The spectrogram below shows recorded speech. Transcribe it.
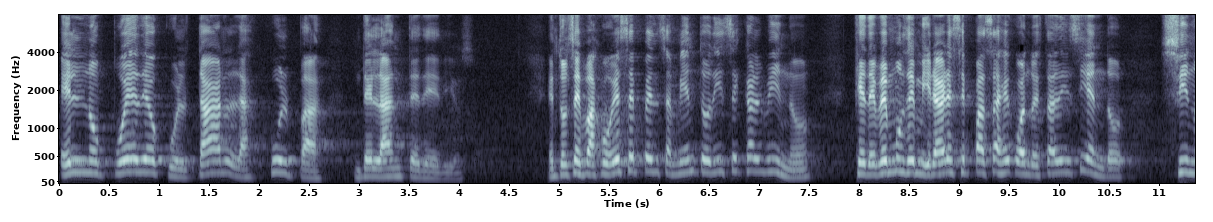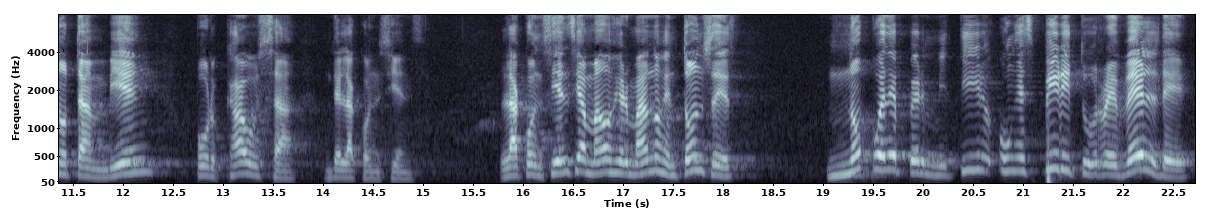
él no puede ocultar las culpas delante de Dios. Entonces, bajo ese pensamiento dice Calvino que debemos de mirar ese pasaje cuando está diciendo, sino también por causa de la conciencia. La conciencia, amados hermanos, entonces no puede permitir un espíritu rebelde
